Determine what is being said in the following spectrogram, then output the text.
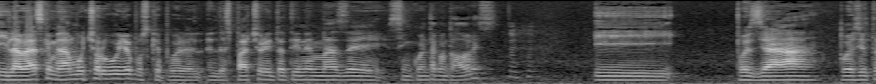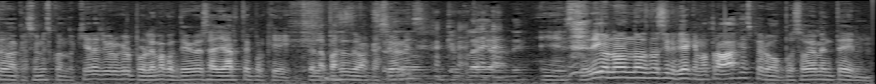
y la verdad es que me da mucho orgullo pues que pues, el, el despacho ahorita tiene más de 50 contadores y pues ya puedes irte de vacaciones cuando quieras. Yo creo que el problema contigo es hallarte porque te la pasas de vacaciones. ¿En qué playa ande? Y este, digo, no, no, no significa que no trabajes, pero pues obviamente mm,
